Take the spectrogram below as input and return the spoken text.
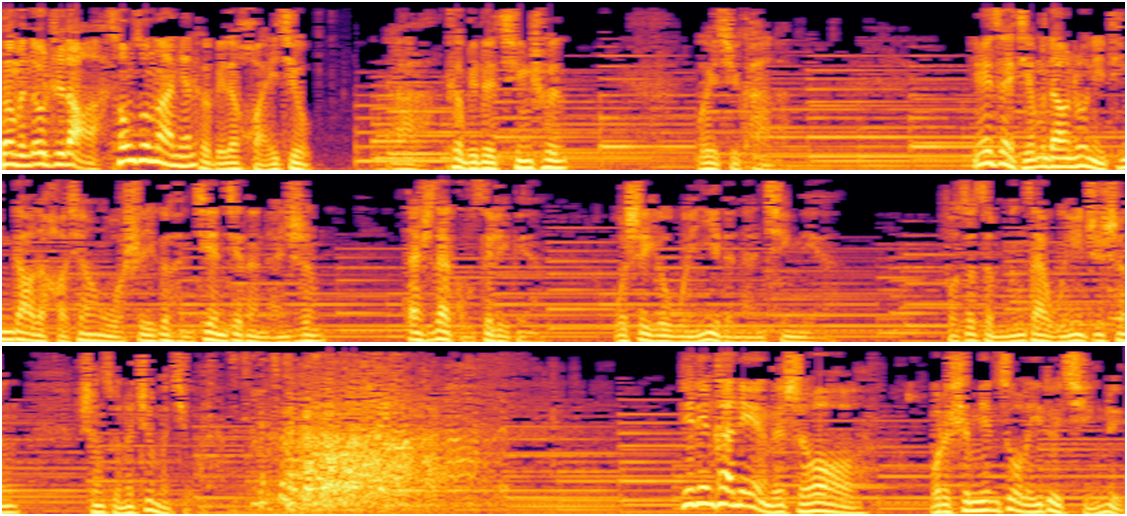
朋友们都知道啊，《匆匆那年》特别的怀旧，啊，特别的青春，我也去看了。因为在节目当中，你听到的好像我是一个很贱贱的男生，但是在骨子里边，我是一个文艺的男青年，否则怎么能在文艺之声生存了这么久呢？那天看电影的时候，我的身边坐了一对情侣，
